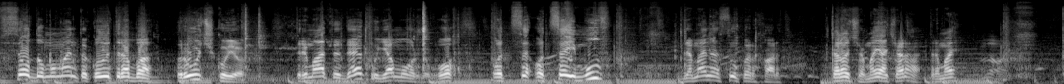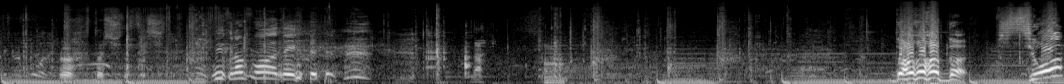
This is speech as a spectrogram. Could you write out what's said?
все до моменту, коли треба ручкою тримати деку, я можу. Бо оце, оцей мув для мене супер хард. Коротше, моя черга, тримай. Ну давай. Ох, точно, точно. Мікрофони! Да ладно! Все?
